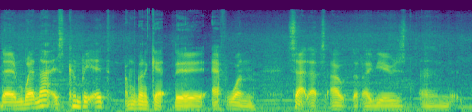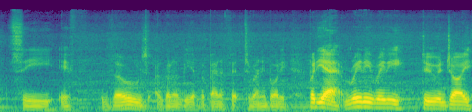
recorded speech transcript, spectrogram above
then when that is completed I'm going to get the F1 setups out that I've used and see if those are going to be of a benefit to anybody. But yeah really really do enjoy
